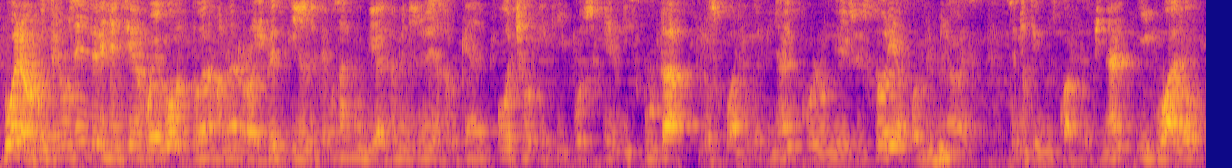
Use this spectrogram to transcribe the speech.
Bueno, continuamos en inteligencia de juego, toda la mano de Rochbet y nos metemos al Mundial Femenino. Ya solo quedan ocho equipos en disputa los cuartos de final. Colombia hizo historia, por primera vez se metió en los cuartos de final. Igualó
